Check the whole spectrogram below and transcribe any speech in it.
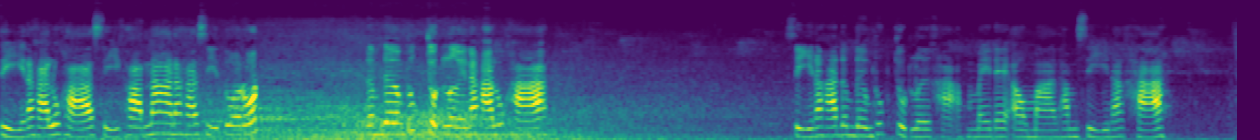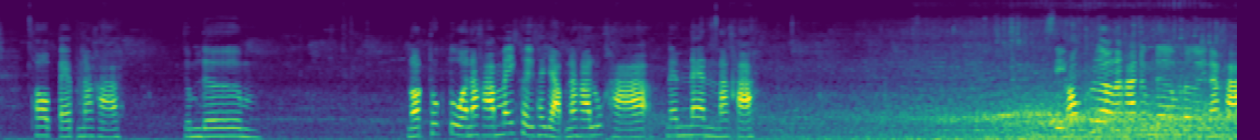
สีนะคะ ลูกค้าสีคานหน้านะคะ สีตัวรถ เดิมๆทุกจุดเลยนะคะ ลูกค้า สีนะคะ เดิมๆทุกจุดเลยค่ะ ไม่ได้เอามาทำสีนะคะ ท่อแป๊บนะคะ เดิมๆน็อตทุกตัวนะคะ ไม่เคยขยับนะคะ ลูกค้าแน่น ๆนะคะ สีห้องเครื่องนะคะ เดิมๆเลยนะคะ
